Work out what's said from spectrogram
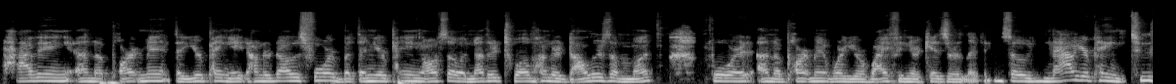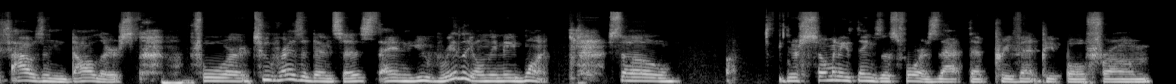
having an apartment that you're paying $800 for, but then you're paying also another $1,200 a month for an apartment where your wife and your kids are living. So now you're paying $2,000 for two residences and you really only need one. So there's so many things as far as that that prevent people from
